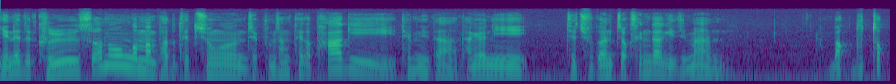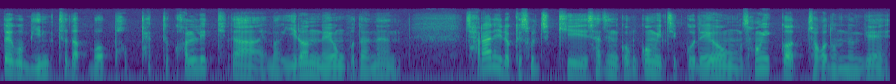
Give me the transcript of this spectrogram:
얘네들 글 써놓은 것만 봐도 대충은 제품 상태가 파악이 됩니다. 당연히 제 주관적 생각이지만 막 무턱대고 민트다 뭐 퍼펙트 퀄리티다 막 이런 내용보다는 차라리 이렇게 솔직히 사진 꼼꼼히 찍고 내용 성의껏 적어 놓는 게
